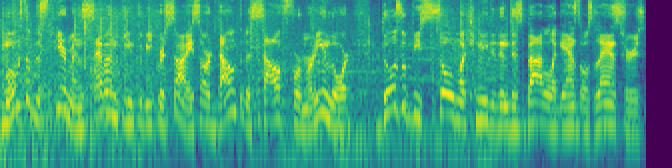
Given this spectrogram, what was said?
most of the spearmen, 17 to be precise, are down to the south for Marine Lord. Those would be so much needed in this battle against those lancers.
